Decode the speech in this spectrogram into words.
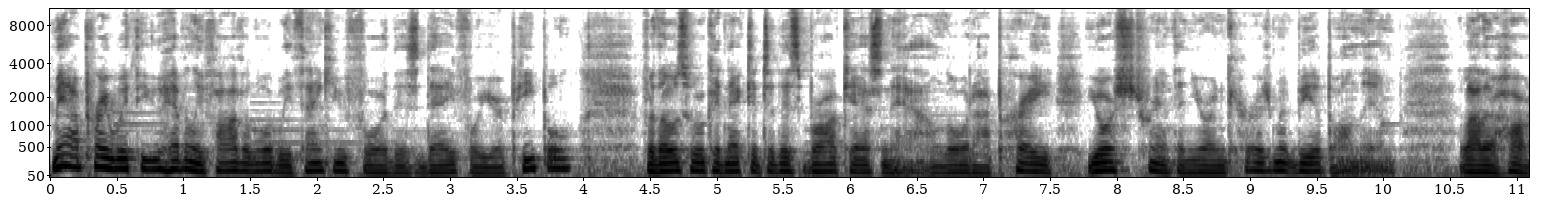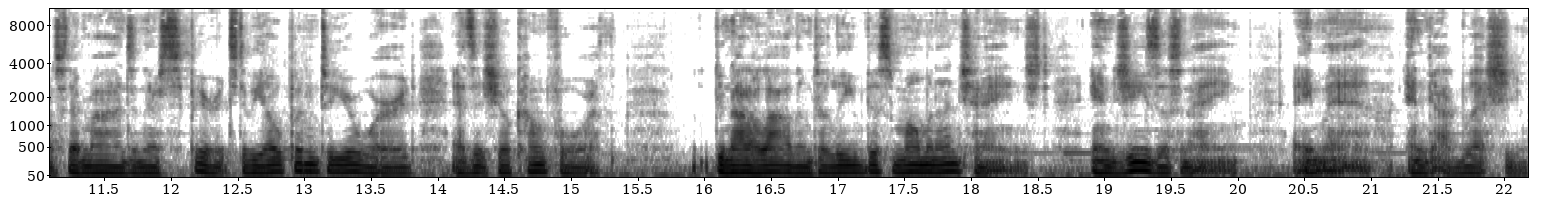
May I pray with you, Heavenly Father, Lord, we thank you for this day, for your people, for those who are connected to this broadcast now. Lord, I pray your strength and your encouragement be upon them. Allow their hearts, their minds, and their spirits to be open to your word as it shall come forth. Do not allow them to leave this moment unchanged. In Jesus' name, amen. And God bless you.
